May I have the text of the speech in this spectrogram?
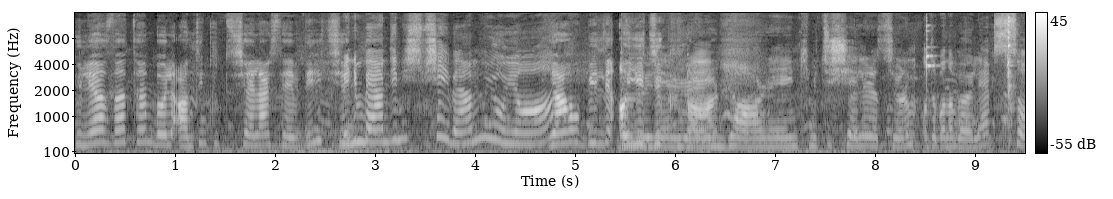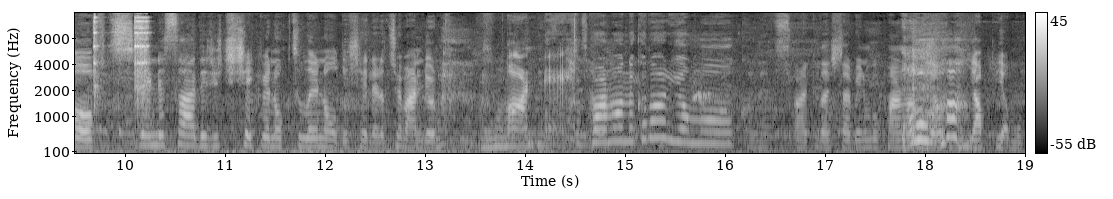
Hülya zaten böyle antin kunti şeyler sevdiği için. Benim beğendiğim hiçbir şey beğenmiyor ya. ya o bildiğin ayıcıklar. Rengarenk müthiş şeyler atıyorum. O da bana böyle soft, üzerinde sadece çiçek ve noktaların olduğu şeyler atıyor. Ben diyorum bunlar ne? Şu parmağın ne kadar yamuk. Evet arkadaşlar benim bu parmağım ya- yap yamuk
